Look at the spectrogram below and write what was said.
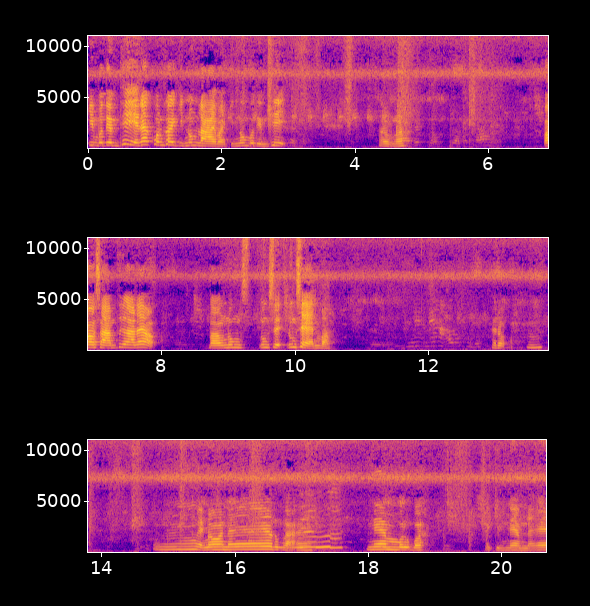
กินโปเต็มที่นะคนเคยกินนมลายว่ะกินนมโปเต็มที่เอาลูกเนาะเป่าสามเทื่อแล้วเป่าลุงลุงเสลุงแสนบ่ ฮัลโหลอืมอืมอยากนอนแล้วลูกหลานแนมบ่ลูกบ่ไปกินแนมแล้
